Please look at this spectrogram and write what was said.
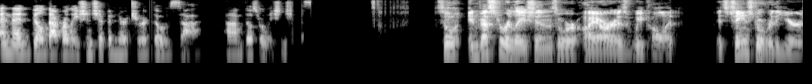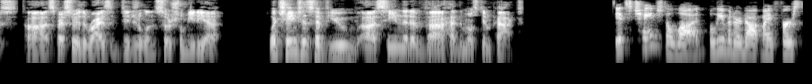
and then build that relationship and nurture those uh, um, those relationships. So, investor relations, or IR as we call it, it's changed over the years, uh, especially with the rise of digital and social media. What changes have you uh, seen that have uh, had the most impact? It's changed a lot. Believe it or not, my first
